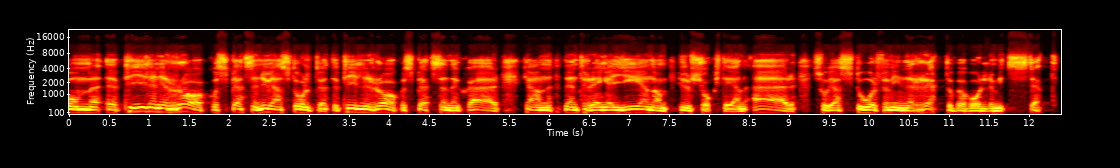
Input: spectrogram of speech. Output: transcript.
om eh, pilen är rak och spetsen, nu är han stolt, vet du, pilen är rak och spetsen den skär, kan den tränga igenom hur tjock det än är. Så jag står för min rätt och behåller mitt sätt.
